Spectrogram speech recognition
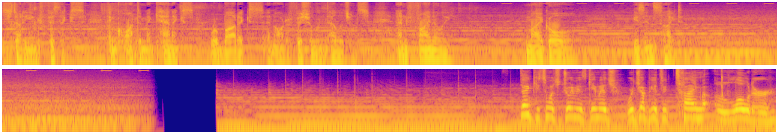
studying physics and quantum mechanics, robotics and artificial intelligence. And finally, my goal is in sight. Thank you so much for joining me this GameEdged. We're jumping into Time Loader.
